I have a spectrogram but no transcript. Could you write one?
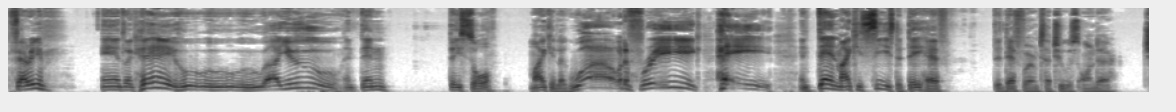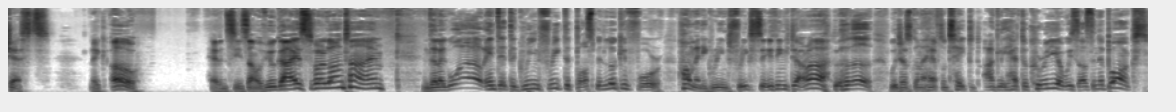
ferry and like, hey, who, who are you? And then they saw Mikey like, wow, what a freak! Hey! And then Mikey sees that they have the death worm tattoos on their chests. Like, oh, haven't seen some of you guys for a long time. And they're like, wow, ain't that the green freak the boss been looking for? How many green freaks do you think there are? We're just gonna have to take that ugly head to Korea with us in a box.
